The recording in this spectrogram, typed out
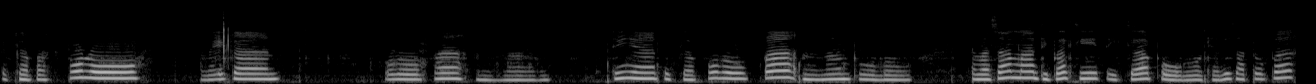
Tiga per sepuluh. Kalikan sepuluh per enam. Jadinya tiga puluh per enam puluh. Sama-sama dibagi tiga puluh. Jadi satu per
